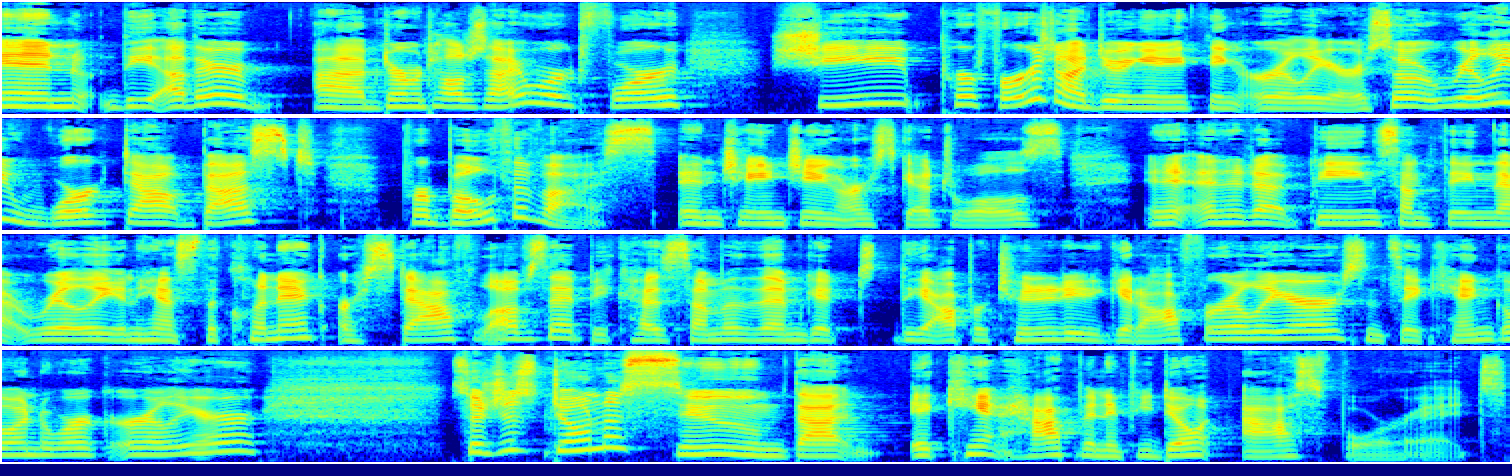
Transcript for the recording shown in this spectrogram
and the other uh, dermatologist I worked for, she prefers not doing anything earlier. So it really worked out best for both of us in changing our schedules. And it ended up being something that really enhanced the clinic. Our staff loves it because some of them get the opportunity to get off earlier since they can go into work earlier. So just don't assume that it can't happen if you don't ask for it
